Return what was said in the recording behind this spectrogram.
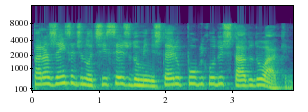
para a Agência de Notícias do Ministério Público do Estado do Acre.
